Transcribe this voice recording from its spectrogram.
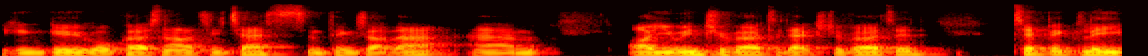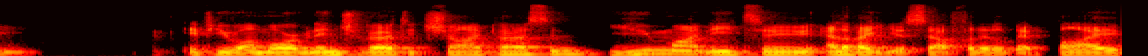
you can Google personality tests and things like that. Um, are you introverted, extroverted? Typically, if you are more of an introverted, shy person, you might need to elevate yourself a little bit by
